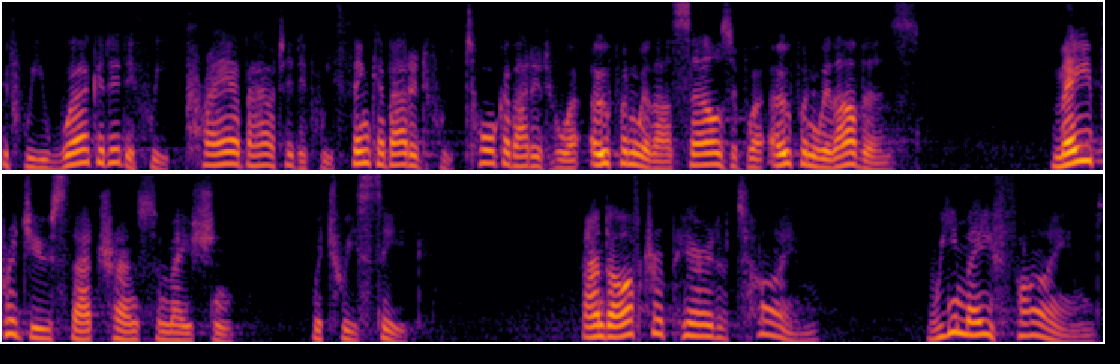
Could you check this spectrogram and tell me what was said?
if we work at it, if we pray about it, if we think about it, if we talk about it, if we're open with ourselves, if we're open with others, may produce that transformation which we seek. And after a period of time, we may find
